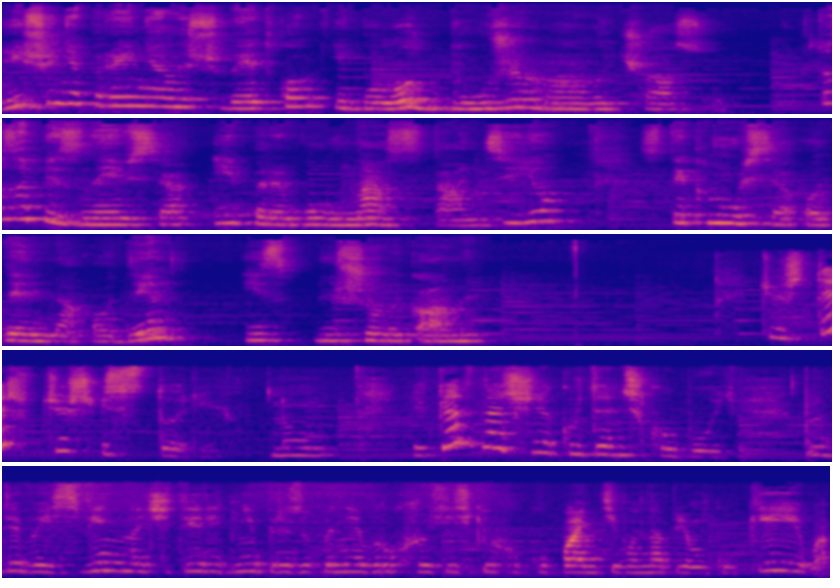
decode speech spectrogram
Рішення прийняли швидко і було дуже мало часу. Хто запізнився і перебув на станцію, стикнувся один на один із більшовиками. Чи ж теж вчиш історію? Ну, яке значення крутенського бою? Ну дивись, він на 4 дні призупинив рух російських окупантів у напрямку Києва,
